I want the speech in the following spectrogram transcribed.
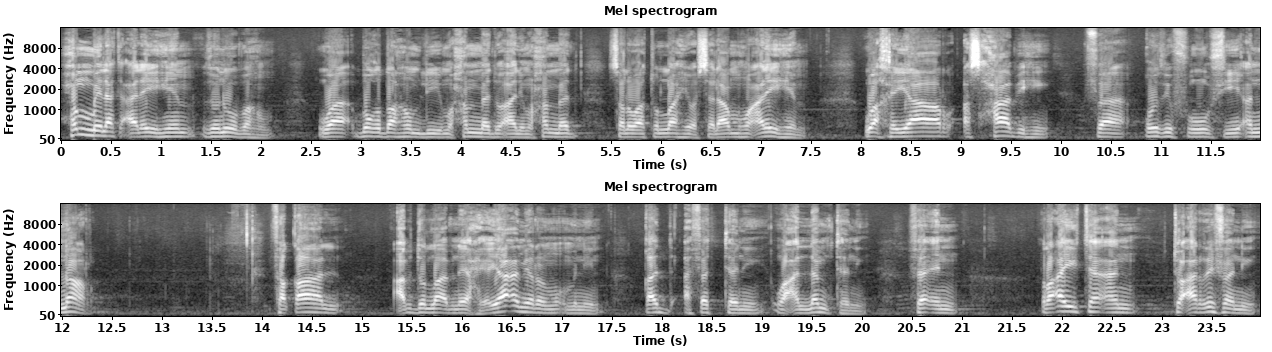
حملت عليهم ذنوبهم وبغضهم لمحمد وآل محمد صلوات الله وسلامه عليهم وخيار أصحابه فقذفوا في النار. فقال عبد الله بن يحيى يا أمير المؤمنين قد أفدتني وعلمتني فإن رأيت أن تعرفني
